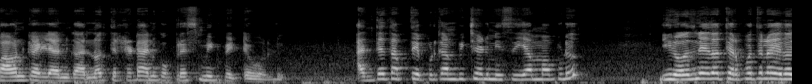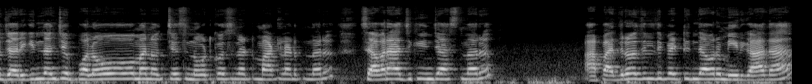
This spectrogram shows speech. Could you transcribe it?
పవన్ కళ్యాణ్ గారినో తిట్టడానికి ఒక ప్రెస్ మీట్ పెట్టేవాళ్ళు. అంతే తప్పితే ఎప్పుడు కనిపించాడు మీ సీఎం అప్పుడు? ఈ రోజున ఏదో తిరుపతిలో ఏదో జరిగిందని చెప్పి పొలోమని వచ్చేసి నోటుకొచ్చినట్టు మాట్లాడుతున్నారు శవ రాజకీయం చేస్తున్నారు. ఆ పది రోజులది పెట్టింది ఎవరు? మీరు కాదా?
